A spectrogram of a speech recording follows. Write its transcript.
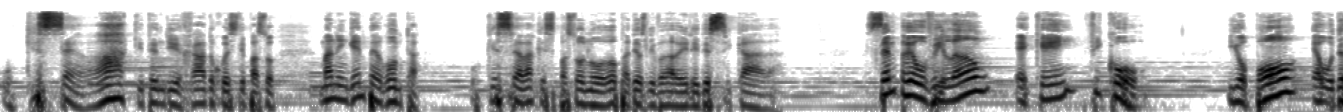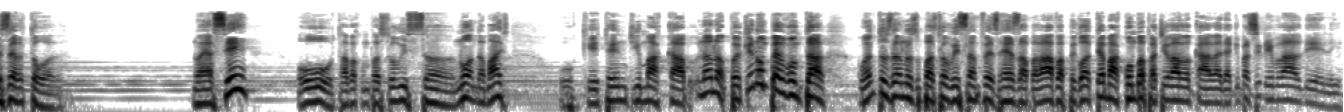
O que será que tem de errado com esse pastor? Mas ninguém pergunta: o que será que esse pastor não orou para Deus livrar ele desse cara? Sempre o vilão é quem ficou. E o bom é o desertor. Não é assim? Ou oh, estava com o pastor Wissan, não anda mais? O que tem de macabro? Não, não, por que não perguntar quantos anos o pastor Wissan fez reza brava, pegou até macumba para tirar o cara daqui para se livrar dele?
